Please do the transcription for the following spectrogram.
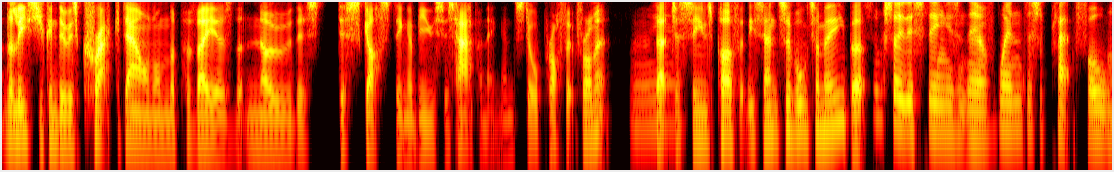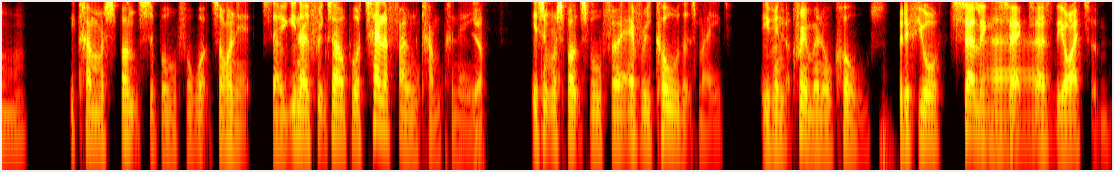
the least you can do is crack down on the purveyors that know this disgusting abuse is happening and still profit from it. Well, yeah. That just seems perfectly sensible to me. But There's also this thing, isn't there, of when does a platform become responsible for what's on it? So, you know, for example, a telephone company Yeah. isn't responsible for every call that's made, even Yeah. criminal calls. but if you're selling sex as Um, the item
